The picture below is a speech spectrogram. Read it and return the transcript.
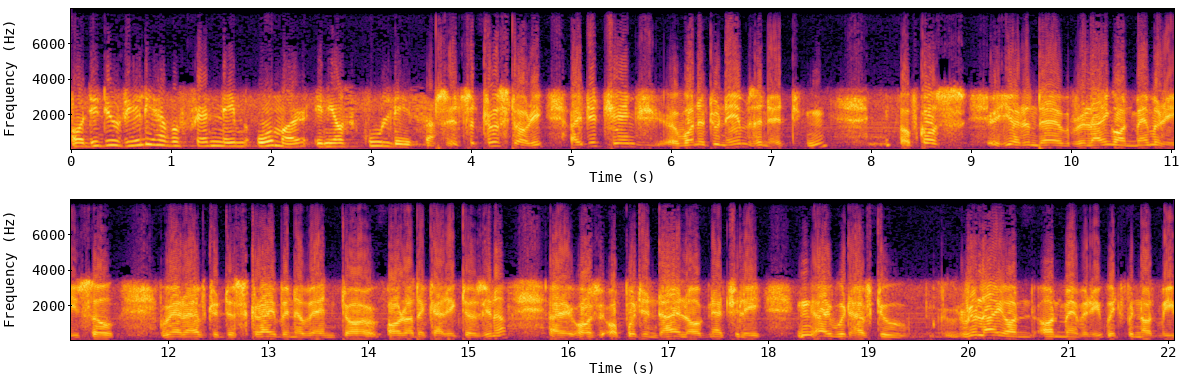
Or did you really have a friend named Omar in your school days, sir? It's, it's a true story. I did change uh, one or two names in it. hmm? Of course, here and there, relying on memory. So, where I have to describe an event or, or other characters, you know, I, or, or put in dialogue, naturally, hmm, I would have to rely on, on memory, which would not be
